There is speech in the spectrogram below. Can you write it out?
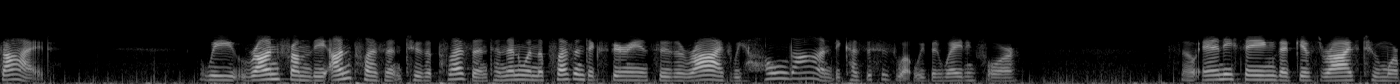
side we run from the unpleasant to the pleasant, and then when the pleasant experiences arise, we hold on because this is what we've been waiting for. So anything that gives rise to a more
